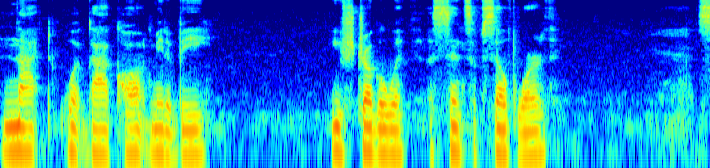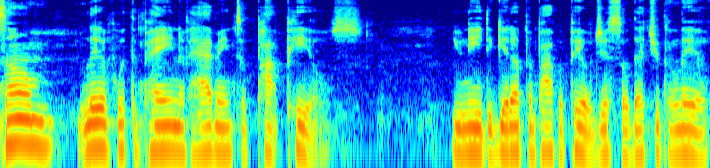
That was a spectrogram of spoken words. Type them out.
not what God called me to be? You struggle with a sense of self worth. Some live with the pain of having to pop pills you need to get up and pop a pill just so that you can live.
